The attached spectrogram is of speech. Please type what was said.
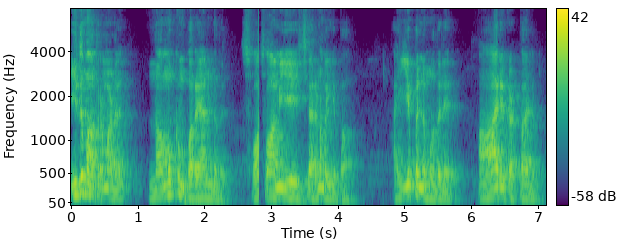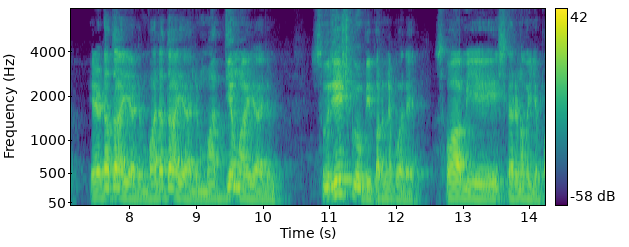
ഇത് മാത്രമാണ് നമുക്കും പറയാനുള്ളത്. സ്വാ- സ്വാമിയെ ശരണമയ്യപ്പ അയ്യപ്പന് മുതൽ ആര് കട്ടാലും ഇടതായാലും വലതായാലും മദ്യമായാലും സുരേഷ് ഗോപി പറഞ്ഞ പോലെ സ്വാമിയെ ശരണമയ്യപ്പ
